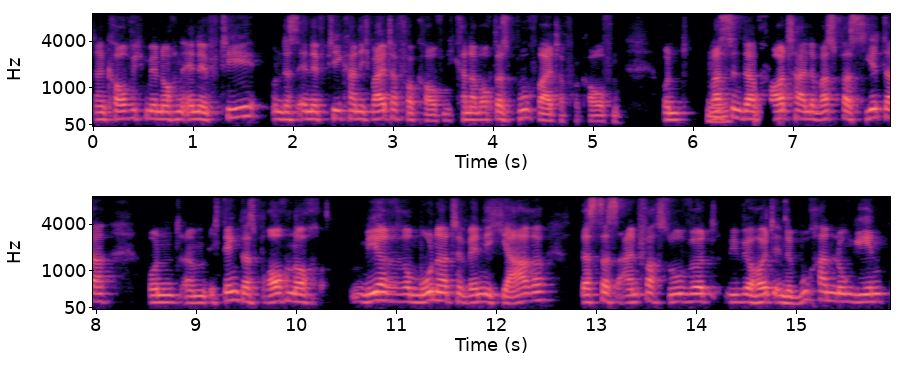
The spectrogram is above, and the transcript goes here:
dann kaufe ich mir noch ein NFT und das NFT kann ich weiterverkaufen. Ich kann aber auch das Buch weiterverkaufen. Und mhm. was sind da Vorteile? Was passiert da? Und ähm, ich denke, das braucht noch mehrere Monate, wenn nicht Jahre, dass das einfach so wird, wie wir heute in eine Buchhandlung gehen.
